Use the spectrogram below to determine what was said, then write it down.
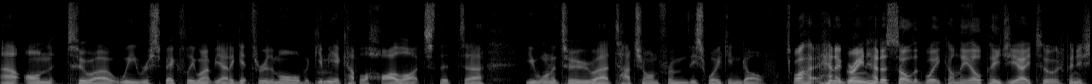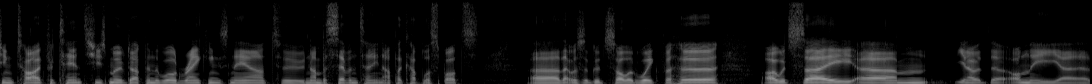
uh, on tour. We respectfully won't be able to get through them all, but give me a couple of highlights that uh, you wanted to uh, touch on from this week in golf. Well, Hannah Green had a solid week on the LPGA Tour, finishing tied for 10th. She's moved up in the world rankings now to number 17, up a couple of spots. Uh, that was a good, solid week for her. I would say, um, you know, the, on the uh,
